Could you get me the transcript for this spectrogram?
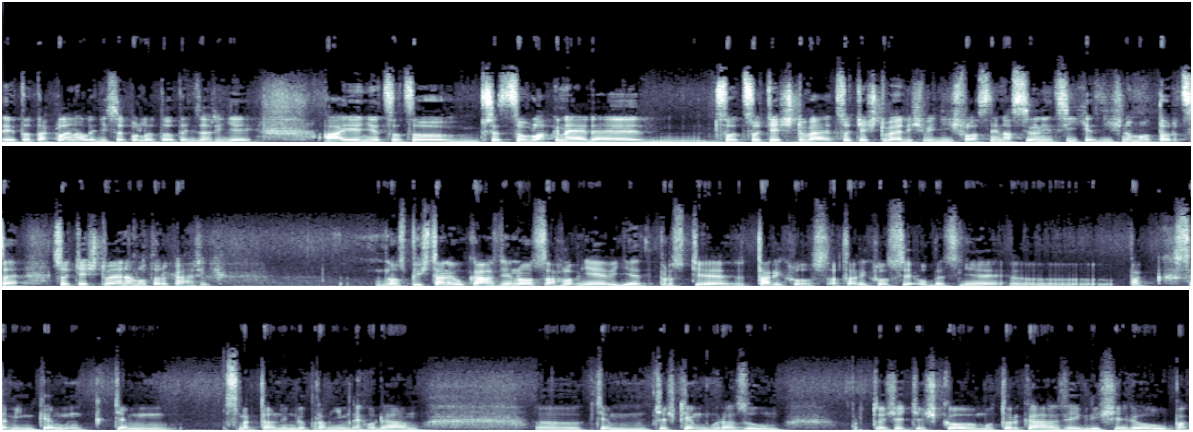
je to takhle, na lidi se podle toho teď zařídějí. A je něco, co přes co vlak nejde, co, co tě štve, co tě štve, když vidíš vlastně na silnicích, jezdíš na motorce, co tě štve na motorkářích? No spíš ta neukázněnost a hlavně je vidět prostě ta rychlost. A ta rychlost je obecně uh, pak semínkem k těm smrtelným dopravním nehodám, eh, k těm těžkým úrazům, protože těžko motorkáři, když jedou, pak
